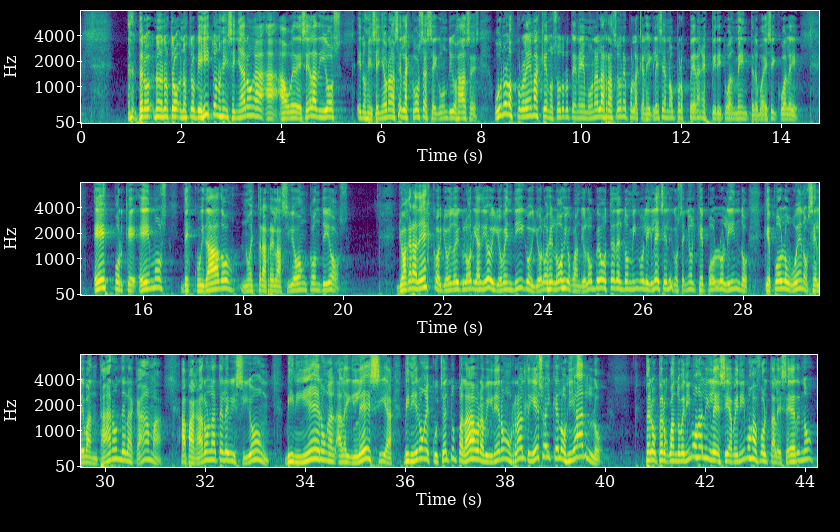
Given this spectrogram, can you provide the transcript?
Pero nuestros viejitos nos enseñaron a, obedecer a Dios y nos enseñaron a hacer las cosas según Dios hace. Uno de los problemas que nosotros tenemos, una de las razones por las que las iglesias no prosperan espiritualmente, les voy a decir cuál es, es porque hemos descuidado nuestra relación con Dios. Yo agradezco, yo doy gloria a Dios y yo bendigo y yo los elogio. Cuando yo los veo a ustedes el domingo en la iglesia, le digo, Señor, qué pueblo lindo, qué pueblo bueno. Se levantaron de la cama, apagaron la televisión, vinieron a, la iglesia, vinieron a escuchar tu palabra, vinieron a honrarte y eso hay que elogiarlo. Pero, pero cuando venimos a la iglesia, venimos a fortalecernos,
